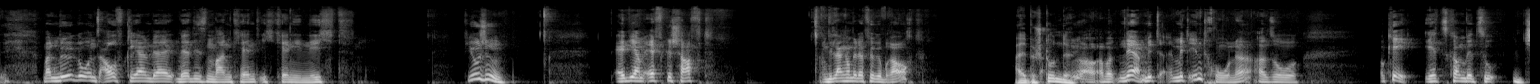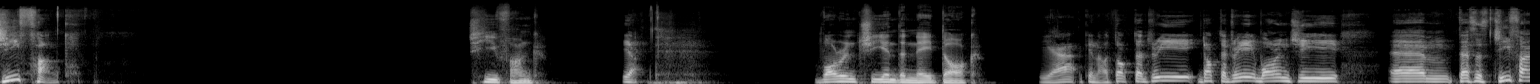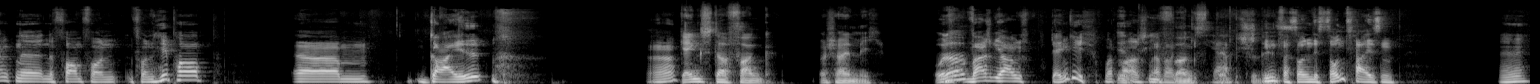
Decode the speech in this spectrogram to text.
Man möge uns aufklären, wer, wer diesen Mann kennt. Ich kenne ihn nicht. Fusion. Ey, wir haben F geschafft. Wie lange haben wir dafür gebraucht? Halbe Stunde. Ja, aber naja, mit, mit Intro, ne? Also, okay, jetzt kommen wir zu G-Funk. G-Funk. Ja. Warren G and the Nate Dogg. Ja, genau. Dr. Dre, Dr. Dre, Warren G. Ähm, das ist G-Funk, eine ne Form von, von Hip-Hop. Ähm, geil. Gangster-Funk. Wahrscheinlich. Oder? War, ja, ich denke ich. Warte mal. G-Funk Aber- Ja, this. Was soll denn das sonst heißen? Hä?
